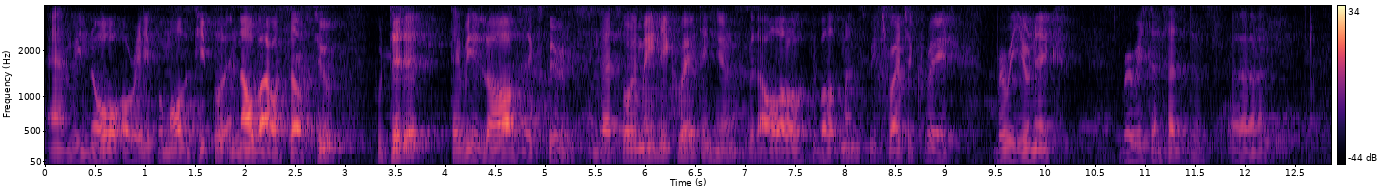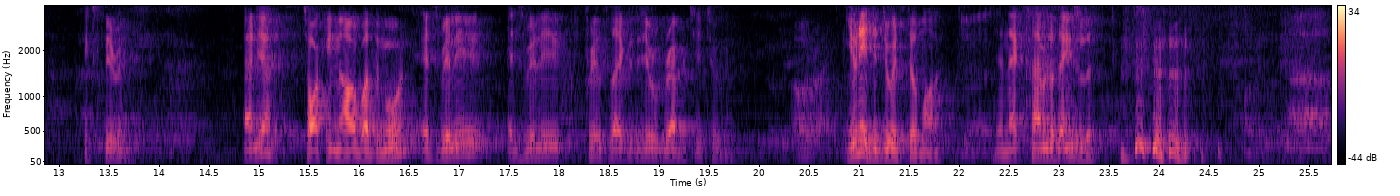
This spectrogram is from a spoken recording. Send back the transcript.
And we know already from all the people and now by ourselves too, who did it, they really love the experience. And that's what we're mainly creating here. With all our developments, we try to create very unique, very sensitive uh, experience. And yeah, talking now about the moon, it's really, it's really feels like zero gravity too. All right. You need to do it still, Mark. Yeah. The next time in Los Angeles. Uh,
